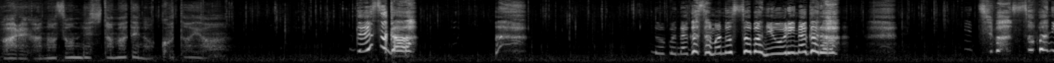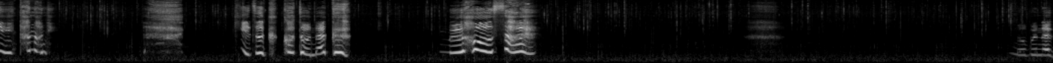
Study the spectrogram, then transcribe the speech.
我が望んでしたまでのことよですが信長様のそばにおりながら一番そばにいたのに気づくことなく謀反さえ信長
